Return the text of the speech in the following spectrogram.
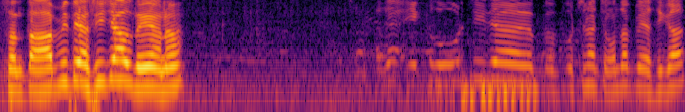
ਸੰਤਾਪ ਵੀ ਤੇ ਅਸੀਂ ਚੱਲਦੇ ਆ ਨਾ। ਅੱਛਾ ਇੱਕ ਹੋਰ ਚੀਜ਼ ਅ, ਪੁੱਛਣਾ ਚਾਹੁੰਦਾ ਪਿਆ ਸੀਗਾ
